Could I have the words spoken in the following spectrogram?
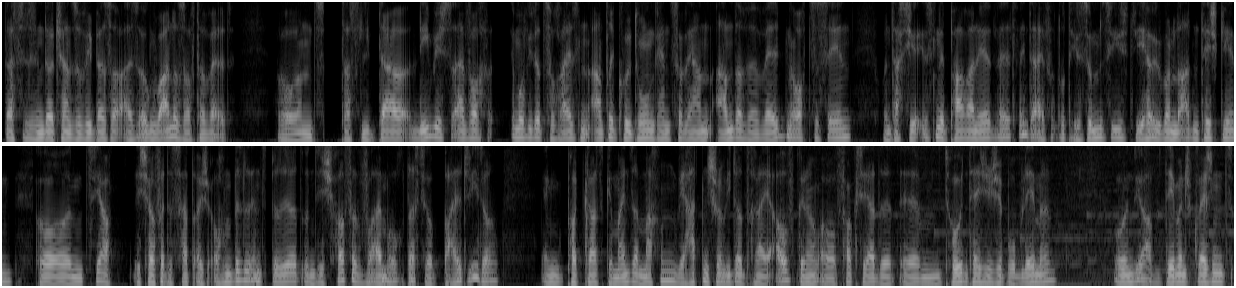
das ist in Deutschland so viel besser als irgendwo anders auf der Welt. Und das, da liebe ich es einfach, immer wieder zu reisen, andere Kulturen kennenzulernen, andere Welten auch zu sehen. Und das hier ist eine Parallelwelt, wenn du einfach nur die Summen siehst, die hier über den Ladentisch gehen. Und ja, ich hoffe, das hat euch auch ein bisschen inspiriert. Und ich hoffe vor allem auch, dass wir bald wieder einen Podcast gemeinsam machen. Wir hatten schon wieder drei aufgenommen, aber Foxy hatte ähm, tontechnische Probleme. Und ja, dementsprechend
